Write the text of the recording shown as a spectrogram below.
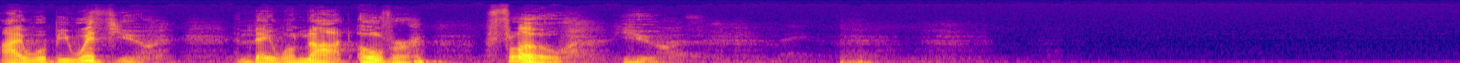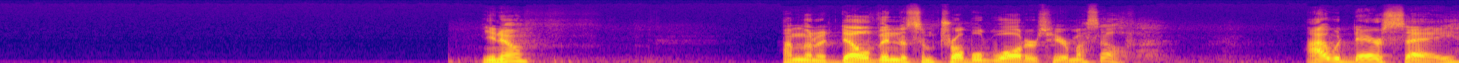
I will be with you, and they will not overflow you. You know, I'm going to delve into some troubled waters here myself. I would dare say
